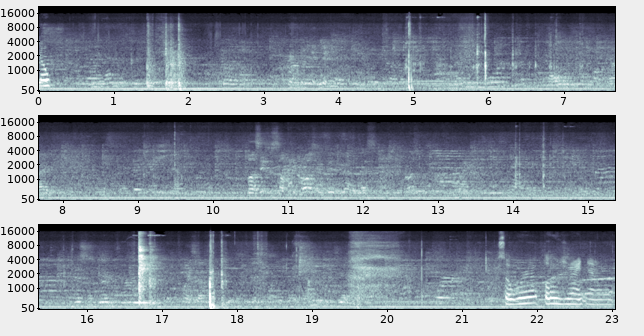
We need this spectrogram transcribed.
Nope. So we're at Lowe's right now.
